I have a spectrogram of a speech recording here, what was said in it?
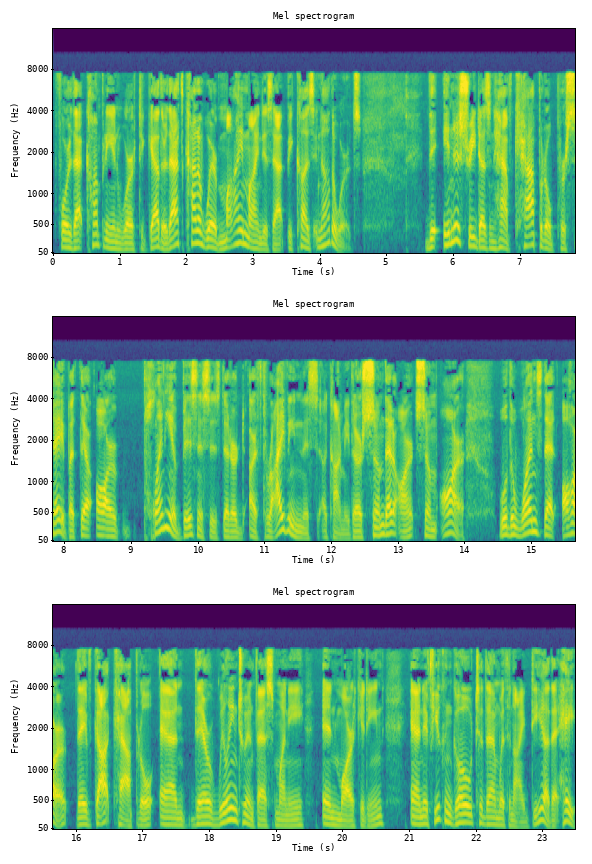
for that company and work together. That's kind of where my mind is at because, in other words, the industry doesn't have capital per se, but there are plenty of businesses that are, are thriving in this economy. There are some that aren't, some are. Well, the ones that are, they've got capital and they're willing to invest money in marketing. And if you can go to them with an idea that, hey,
